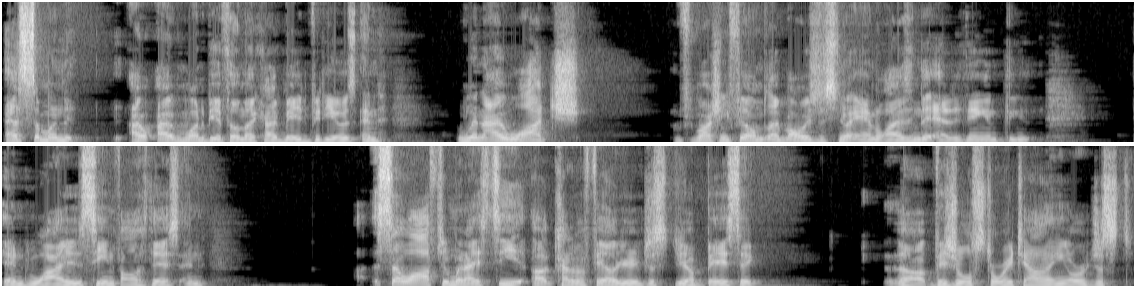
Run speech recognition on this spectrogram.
as someone, I, I want to be a filmmaker, I've made videos. And when I watch watching films, I'm always just you know analyzing the editing and things and why a scene follows this. And so often when I see a kind of a failure of just you know basic uh, visual storytelling or just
